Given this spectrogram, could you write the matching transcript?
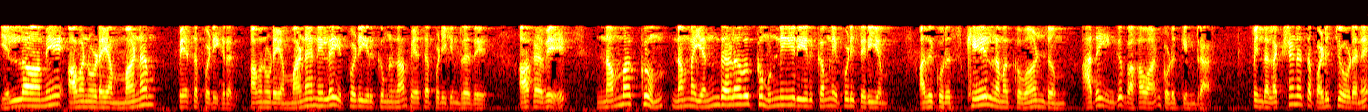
எல்லாமே அவனுடைய மனம் பேசப்படுகிறது. அவனுடைய மனநிலை எப்படி இருக்கும்னு தான் பேசப்படுகின்றது. ஆகவே நமக்கும் நம்ம எந்த அளவுக்கு முன்னேறி இருக்கோம்னு எப்படி தெரியும்? அதுக்கு ஒரு ஸ்கேல் நமக்கு வேண்டும். அதை இங்கு பகவான் கொடுக்கின்றார். இப்ப இந்த லட்சணத்தை படிச்ச உடனே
